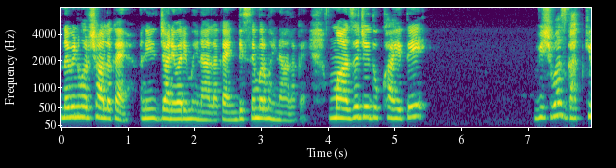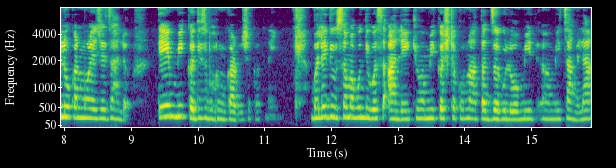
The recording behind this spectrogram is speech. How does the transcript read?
नवीन वर्ष आलं काय? आणि जानेवारी महिना आला काय? आणि डिसेंबर महिना आला काय? माझं जे दुःख आहे ते विश्वासघातकी लोकांमुळे जे झालं ते मी कधीच भरून काढू शकत नाही. भले दिवसामागून दिवस आले किंवा मी कष्ट करून आता जगलो मी मी चांगला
